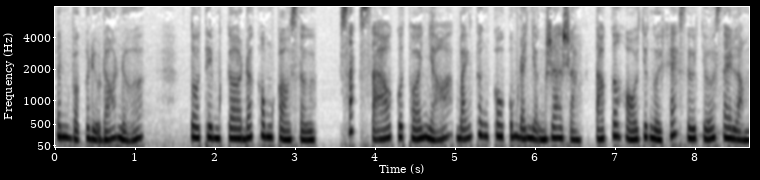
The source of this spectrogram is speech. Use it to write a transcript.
tin vào cái điều đó nữa. Tôi thêm cơ đã không còn sự sắc sảo của thuở nhỏ, bản thân cô cũng đã nhận ra rằng tạo cơ hội cho người khác sửa chữa sai lầm.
